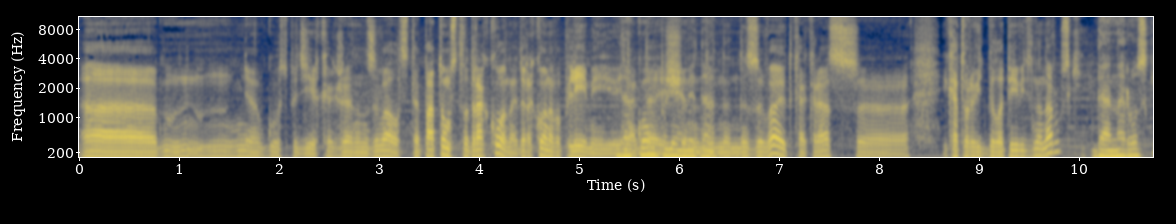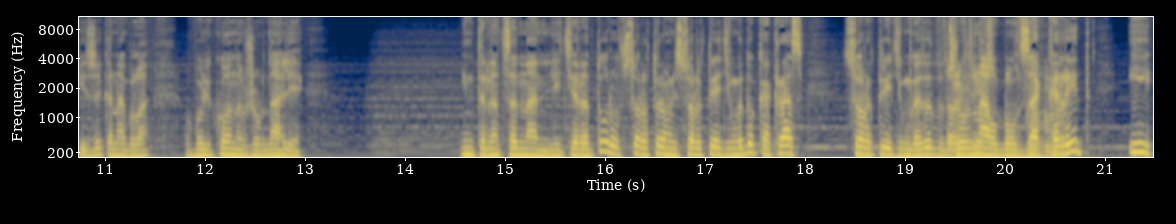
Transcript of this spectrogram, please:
э, господи, как же она называлась-то, «Потомство дракона», «Драконово племя» ее Дракон иногда племя, еще да. называют, как раз, э, и которая ведь была переведена на русский. Да, на русский язык она была опубликована в журнале интернациональной литературы в 42 или 43 году как раз 1943 году этот 43. журнал был закрыт угу. и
